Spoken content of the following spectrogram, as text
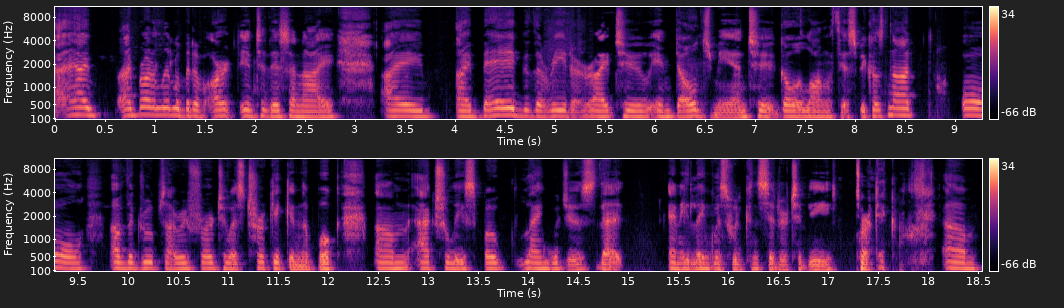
I, I brought a little bit of art into this, and I, I, I beg the reader right to indulge me and to go along with this because not all of the groups I refer to as Turkic in the book um, actually spoke languages that any linguist would consider to be Turkic. Um,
